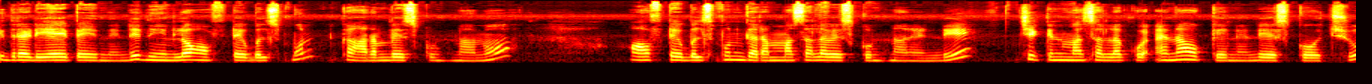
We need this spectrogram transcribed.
ఇది రెడీ అయిపోయిందండి. దీనిలో హాఫ్ టేబుల్ స్పూన్ కారం వేసుకుంటున్నాను. హాఫ్ టేబుల్ స్పూన్ గరం మసాలా వేసుకుంటున్నానండి. చికెన్ మసాలా అయినా ఓకేనండి వేసుకోవచ్చు.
